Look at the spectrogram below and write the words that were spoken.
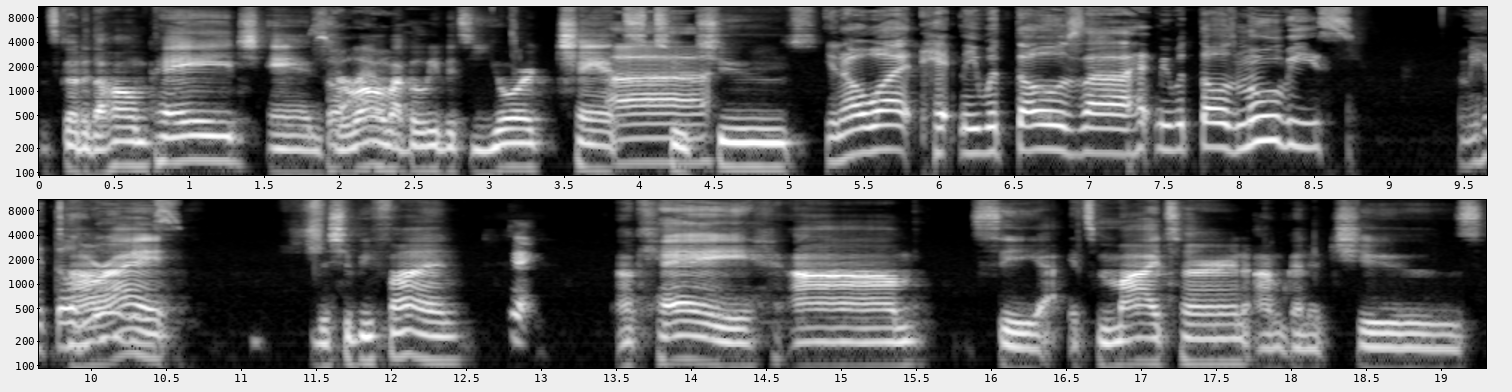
Let's go to the home page. And So Jerome, I- I, believe it's your chance Uh, to choose. you know what? Hit me with those. uh Hit me with those movies. Let me hit those All right. movies. This should be fun. Okay. Okay. Um, let's see. It's my turn. I'm gonna choose.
